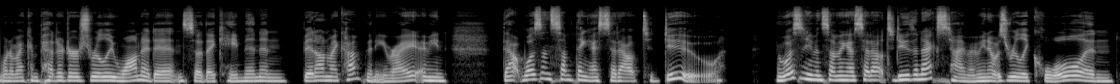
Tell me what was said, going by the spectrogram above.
one of my competitors really wanted it. And so they came in and bid on my company, right? I mean, that wasn't something I set out to do. It wasn't even something I set out to do the next time. I mean, it was really cool. And,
